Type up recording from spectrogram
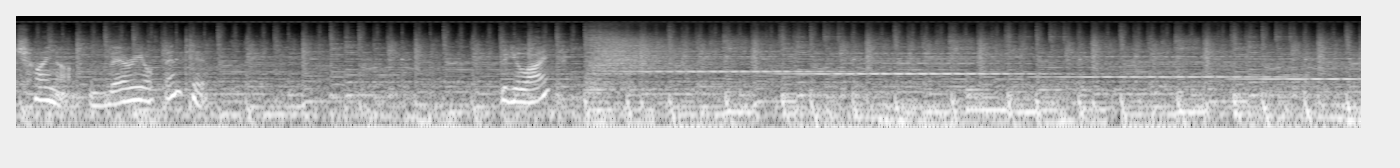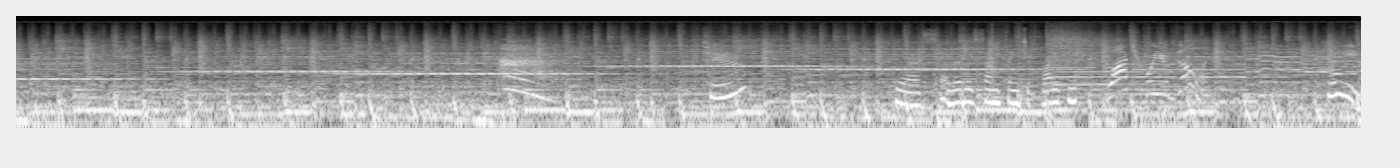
china, very authentic. Do you like? Two? Yes, a little something to brighten. Watch where you're going. Please,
